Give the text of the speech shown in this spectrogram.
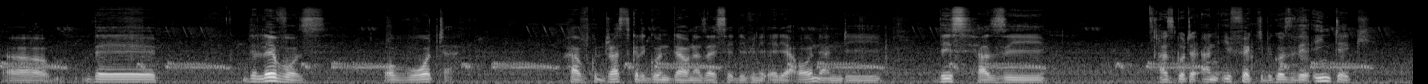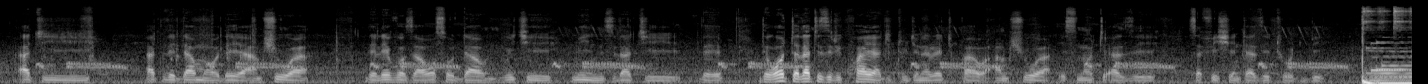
Uh, the the levels of water have drastically gone down, as I said, even earlier on, and uh, this has uh, has got an effect because the intake at the, at the dam over there, I'm sure the levels are also down, which means that uh, the the water that is required to generate power, I'm sure, is not as uh, sufficient as it would be.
